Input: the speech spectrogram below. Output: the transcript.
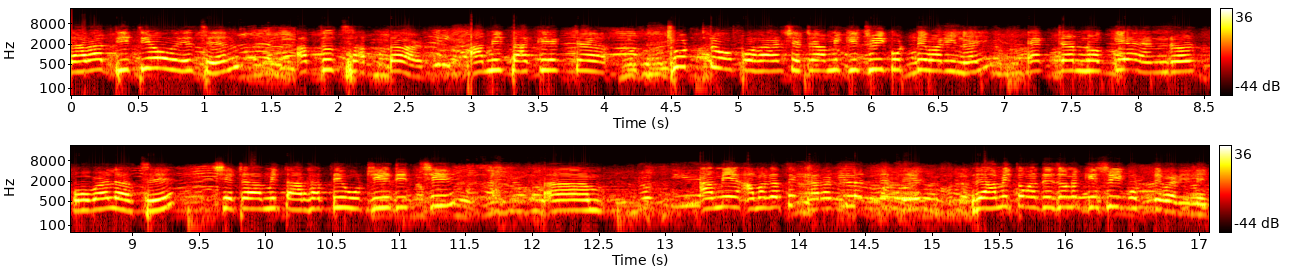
যারা দ্বিতীয় হয়েছেন, আব্দুল সাত্তার, আমি তাকে একটা ছোট্ট উপহার, সেটা আমি কিছুই করতে পারি নাই। একটা নোকিয়া অ্যান্ড্রয়েড মোবাইল আছে, সেটা আমি তার হাতে উঠিয়ে দিচ্ছি। আমি আমার কাছে খারাপই লাগতেছে যে আমি তোমাদের জন্য কিছুই করতে পারি নাই।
